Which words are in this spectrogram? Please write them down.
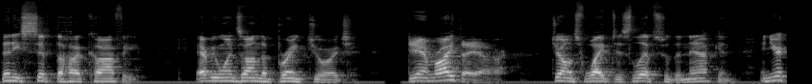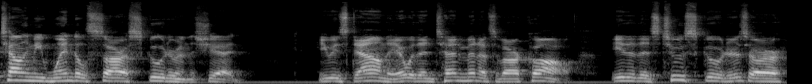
Then he sipped the hot coffee. Everyone's on the brink, George. Damn right they are. Jones wiped his lips with a napkin. And you're telling me Wendell saw a scooter in the shed? He was down there within ten minutes of our call. Either there's two scooters or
